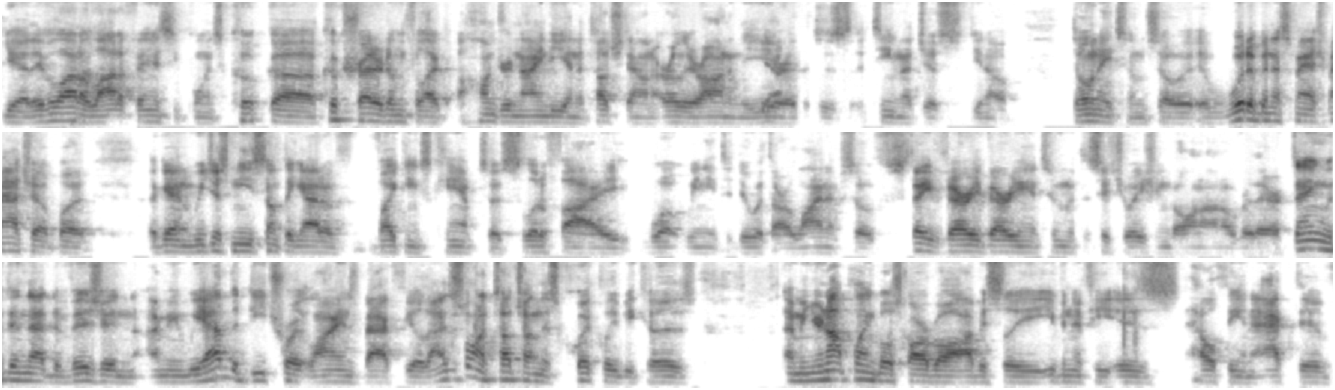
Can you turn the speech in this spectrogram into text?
Yeah, they have allowed a lot of fantasy points. Cook, uh, Cook shredded them for like 190 and a touchdown earlier on in the year. Yeah. Which is a team that just you know donates them. So it would have been a smash matchup, but again, we just need something out of Vikings camp to solidify what we need to do with our lineup. So stay very, very in tune with the situation going on over there. Staying within that division, I mean, we have the Detroit Lions backfield. I just want to touch on this quickly because, I mean, you're not playing Bo Scarborough, obviously, even if he is healthy and active.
